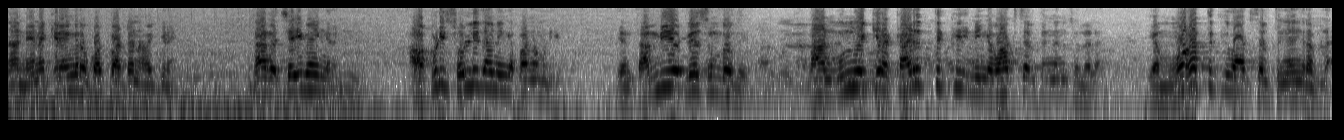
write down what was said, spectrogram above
நான் நினைக்கிறேங்கிற கோட்பாட்டை நான் வைக்கிறேன். நான் அதை செய்வேங்கிறேன். அப்படி சொல்லி தான் நீங்க பண்ண முடியும். என் தம்பியே பேசும்போது நான் முன்வைக்கிற கருத்துக்கு நீங்க வாக்கு செலுத்துங்கன்னு சொல்லல. என் முகத்துக்கு வாக்கு செலுத்துங்கிறப்பல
